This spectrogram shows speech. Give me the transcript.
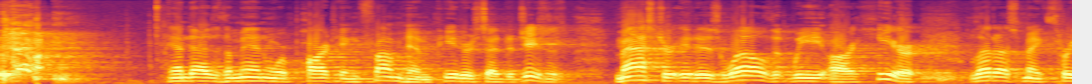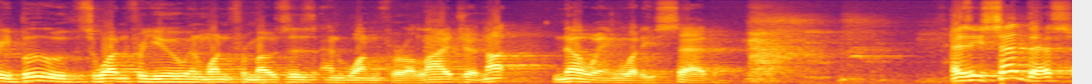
and as the men were parting from him, Peter said to Jesus, Master, it is well that we are here. Let us make three booths, one for you, and one for Moses, and one for Elijah, not knowing what he said. As he said this,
